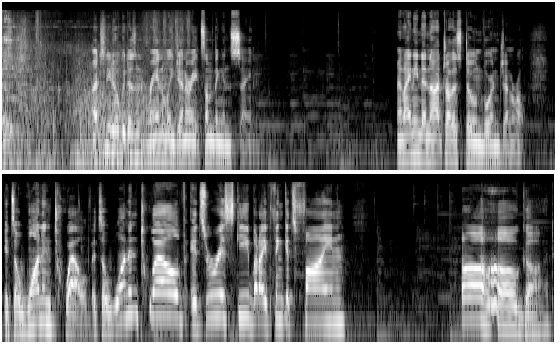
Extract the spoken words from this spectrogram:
no. I just need to hope he doesn't randomly generate something insane. And I need to not draw the Stoneborn General. It's a 1 in 12. It's a 1 in 12. It's risky, but I think it's fine. Oh, God.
